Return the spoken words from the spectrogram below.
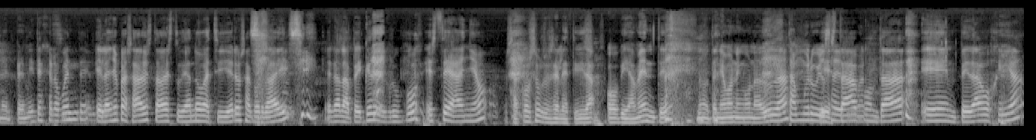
¿Me permites que lo cuente? El año pasado estaba estudiando bachiller, ¿os acordáis? Sí. Era la peque del grupo. Este año sacó su selectividad, obviamente, no teníamos ninguna duda. Está muy orgullosa y está apuntada en pedagogía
